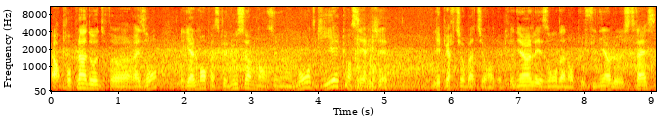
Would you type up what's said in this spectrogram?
Alors pour plein d'autres euh, raisons, également parce que nous sommes dans un monde qui est cancérigène. Les perturbateurs endocriniens, les ondes à n'en plus finir, le stress,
